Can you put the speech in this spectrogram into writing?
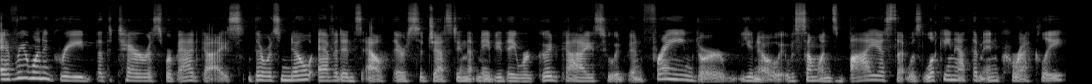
Everyone agreed that the terrorists were bad guys. There was no evidence out there suggesting that maybe they were good guys who had been framed or, you know, it was someone's bias that was looking at them incorrectly.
